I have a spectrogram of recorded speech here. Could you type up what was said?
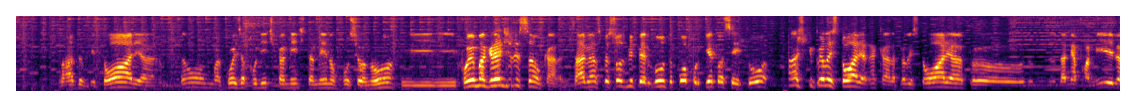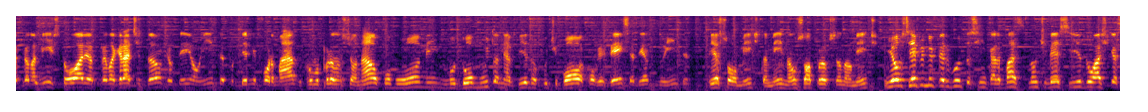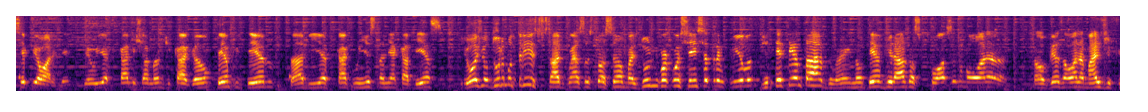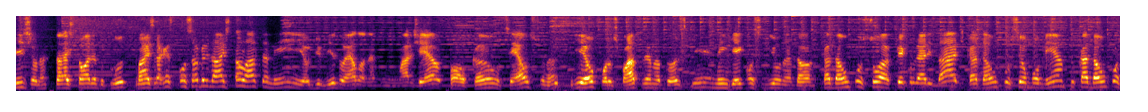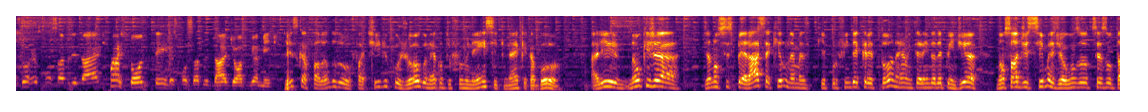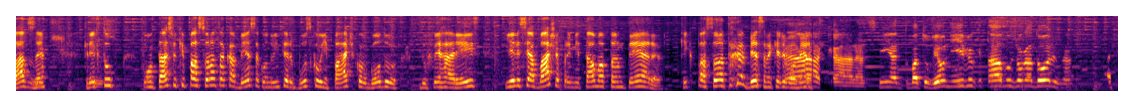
lá do Vitória. Então, uma coisa politicamente também não funcionou. E foi uma grande lição, cara. Sabe? As pessoas me perguntam, pô, por que tu aceitou? Acho que pela história, né, cara? Pela história, pro, da minha família, pela minha história, pela gratidão que eu tenho ao Inter por ter me formado como profissional, como homem. Mudou muito a minha vida, o futebol, a convivência dentro do Inter, pessoalmente também, não só profissionalmente. E eu sempre me pergunto assim, cara, se não tivesse ido, acho que ia ser pior, entende? Eu ia ficar me chamando de cagão o tempo inteiro, sabe? Ia ficar com isso na minha cabeça. E hoje eu durmo triste, sabe, com essa situação, mas durmo com a consciência tranquila de ter tentado, né? E não ter virado as costas numa hora talvez a hora mais difícil né, da história do clube, mas a responsabilidade está lá também. Eu divido ela né, com o Argel, Falcão, o Celso, né, e eu. Foram os quatro treinadores que ninguém conseguiu, né? Dar, cada um com sua peculiaridade, cada um com seu momento, cada um com sua responsabilidade, mas todos têm responsabilidade, obviamente. Lisca, falando do fatídico jogo né, contra o Fluminense, que, né, que acabou ali, não que já já não se esperasse aquilo, né? Mas que por fim decretou, né? O Inter ainda dependia não só de si, mas de alguns outros resultados, né? Queria que tu contasse o que passou na tua cabeça quando o Inter busca o empate com o gol do, do Ferrarez e ele se abaixa para imitar uma pantera. O que, que passou na tua cabeça naquele ah, momento? Ah, cara, assim, pra tu ver o nível que estavam os jogadores, né?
